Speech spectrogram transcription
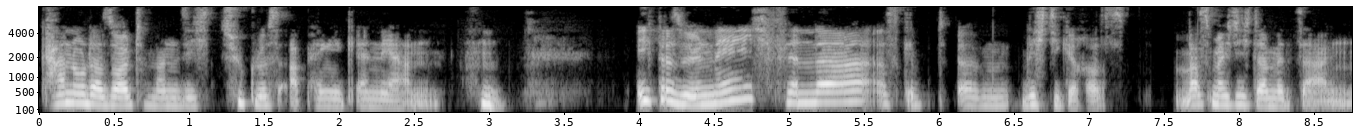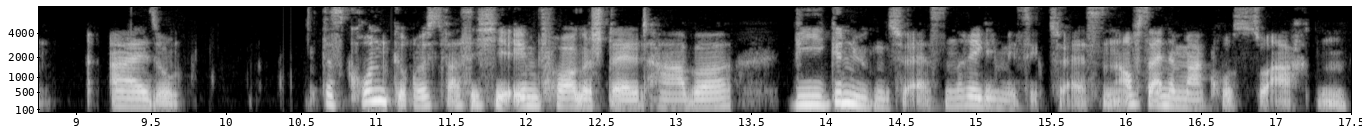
kann oder sollte man sich zyklusabhängig ernähren? Hm. Ich persönlich finde, es gibt ähm, Wichtigeres. Was möchte ich damit sagen? Also, das Grundgerüst, was ich hier eben vorgestellt habe, wie genügend zu essen, regelmäßig zu essen, auf seine Makros zu achten,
